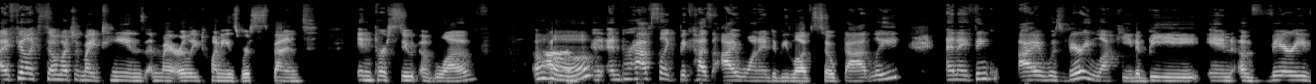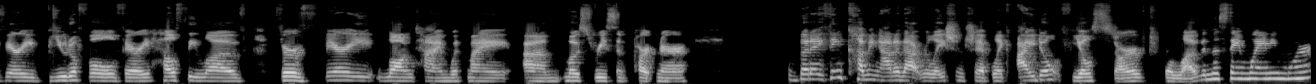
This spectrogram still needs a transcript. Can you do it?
i feel like so much of my teens and my early 20s were spent in pursuit of love um, uh-huh. Um, and, and, perhaps like because I wanted to be loved so badly. And I think I was very lucky to be in a very, very beautiful, very healthy love for a very long time with my um, most recent partner but I think coming out of that relationship, like I don't feel starved for love in the same way anymore.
